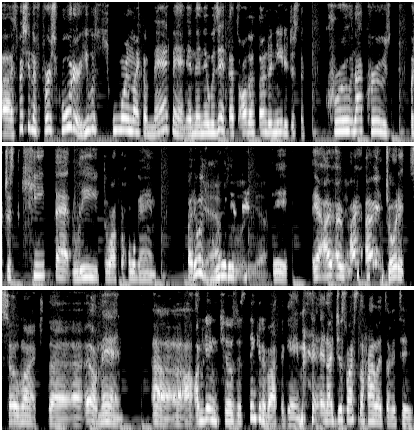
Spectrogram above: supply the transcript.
Uh, especially in the first quarter, he was scoring like a madman, and then it was it. That's all the Thunder needed, just to cruise, not cruise, but just keep that lead throughout the whole game. But it was Yeah, really, yeah. Yeah, I, I, I, enjoyed it so much. The uh, oh man, uh, uh, I'm getting chills just thinking about the game, and I just watched the highlights of it too.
